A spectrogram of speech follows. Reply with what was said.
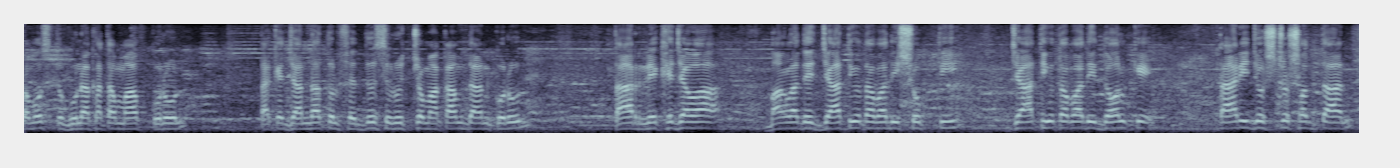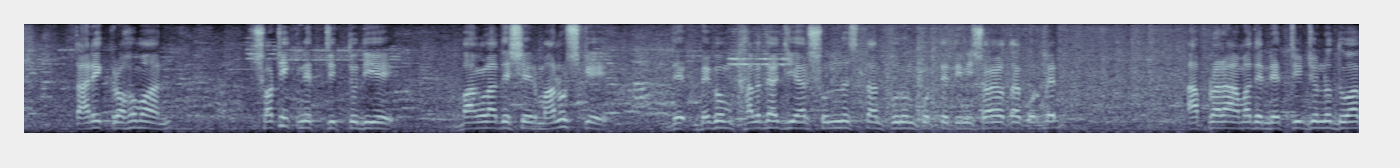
সমস্ত গুণাখাতা মাফ করুন। তাকে জান্নাতুল ফেরদৌসের উচ্চ মাকাম দান করুন। তার রেখে যাওয়া বাংলাদেশ জাতীয়তাবাদী শক্তি, জাতীয়তাবাদী দলকে, তারই জ্যেষ্ঠ সন্তান তারেক রহমান সঠিক নেতৃত্ব দিয়ে বাংলাদেশের মানুষকে বেগম খালেদা জিয়ার শূন্যস্থান পূরণ করতে তিনি সহায়তা করবেন। আপনারা আমাদের নেত্রীর জন্য দোয়া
